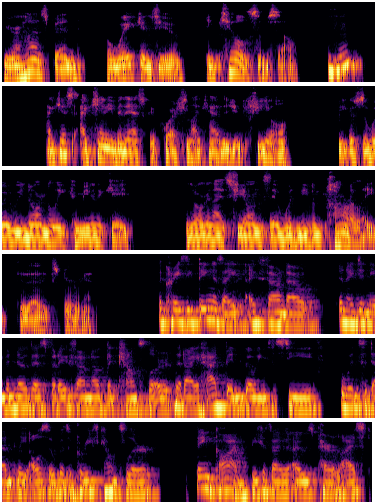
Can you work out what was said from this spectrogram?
your husband awakens you and kills himself. Mm-hmm. I guess I can't even ask a question like, How did you feel? Because the way we normally communicate and organize feelings, they wouldn't even correlate to that experience. The crazy thing is, I, I found out, and I didn't even know this, but I found out the counselor that I had been going to see, coincidentally, also was a grief counselor thank God, because I, I was paralyzed.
